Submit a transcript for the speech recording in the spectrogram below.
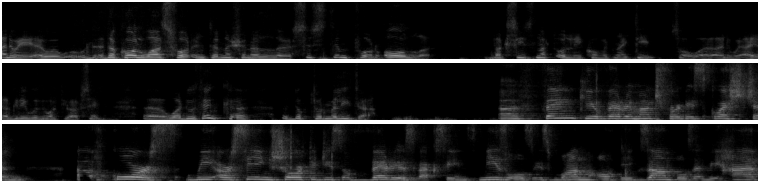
anyway, uh, the call was for international uh, system for all vaccines, not only COVID-19. So uh, anyway, I agree with what you have said. what do you think, Dr. Melita? thank you very much for this question. Of course, we are seeing shortages of various vaccines. Measles is one of the examples, and we have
